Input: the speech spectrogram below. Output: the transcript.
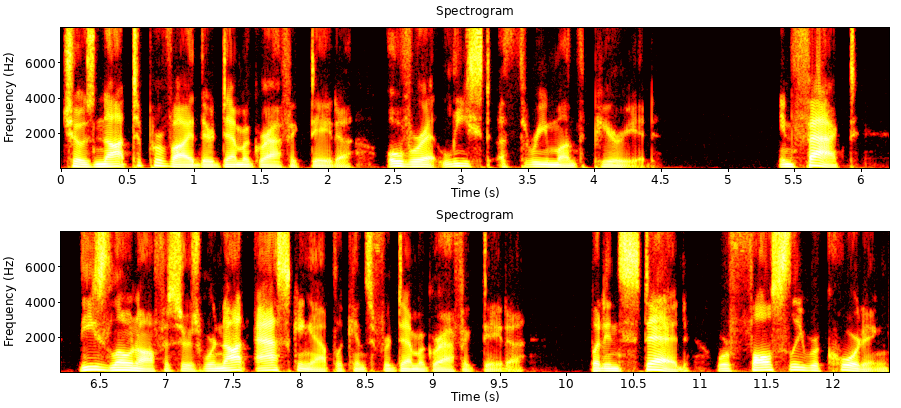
chose not to provide their demographic data over at least a three month period. In fact, these loan officers were not asking applicants for demographic data, but instead were falsely recording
